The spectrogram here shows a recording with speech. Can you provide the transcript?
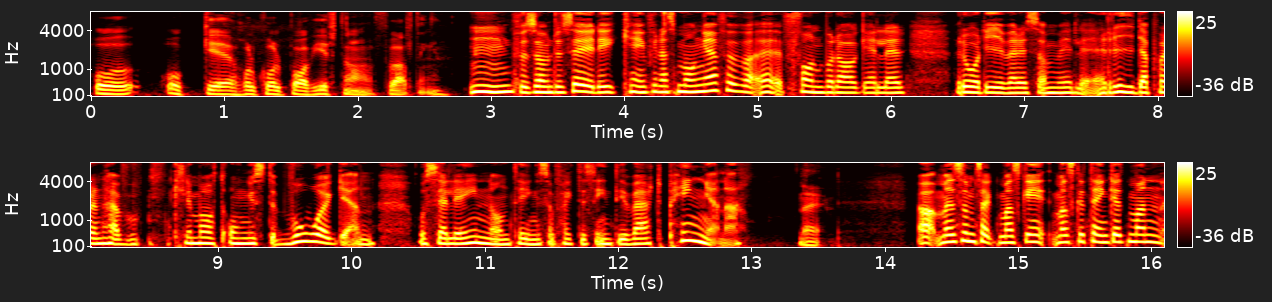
och, och eh, håll koll på avgifterna och förvaltningen. Mm, för som du säger, det kan ju finnas många eh, fondbolag eller rådgivare som vill rida på den här klimatångestvågen och sälja in någonting som faktiskt inte är värt pengarna. Nej. Ja, men som sagt, man ska, man ska tänka att man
